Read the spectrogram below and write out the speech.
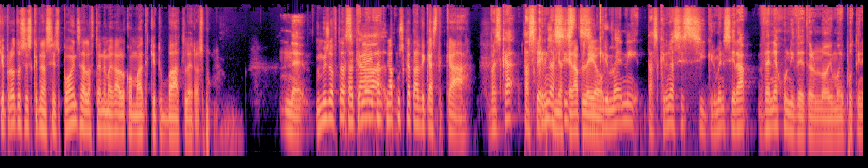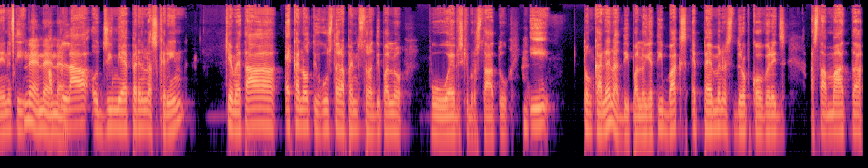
Και πρώτος σε screen assist points, αλλά αυτό είναι μεγάλο κομμάτι και του Butler, ας πούμε. Ναι. Νομίζω αυτά τα τρία ήταν κάπως καταδικαστικά. Βασικά τα screen, assist στη συγκεκριμένη, τα screen assist στη συγκεκριμένη σειρά δεν έχουν ιδιαίτερο νόημα. Υπό την έννοια ότι ναι, ναι, ναι. απλά ο Jimmy έπαιρνε ένα screen και μετά έκανε ό,τι γούσταρα απέναντι στον αντίπαλο που έβρισκε μπροστά του ή τον κανένα αντίπαλο γιατί οι Bucks επέμεναν στην drop coverage ασταμάτα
